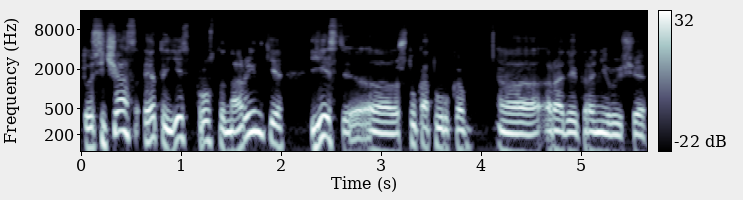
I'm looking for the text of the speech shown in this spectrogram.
То сейчас это есть просто на рынке, есть э, штукатурка, радиоэкранирующее,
